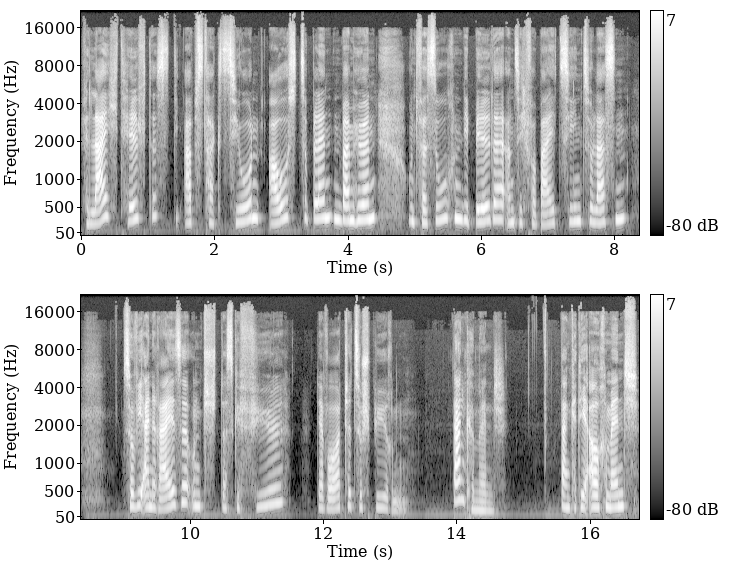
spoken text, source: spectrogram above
Vielleicht hilft es, die Abstraktion auszublenden beim Hören und versuchen, die Bilder an sich vorbeiziehen zu lassen, sowie eine Reise und das Gefühl der Worte zu spüren. Danke, Mensch. Danke dir auch, Mensch.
